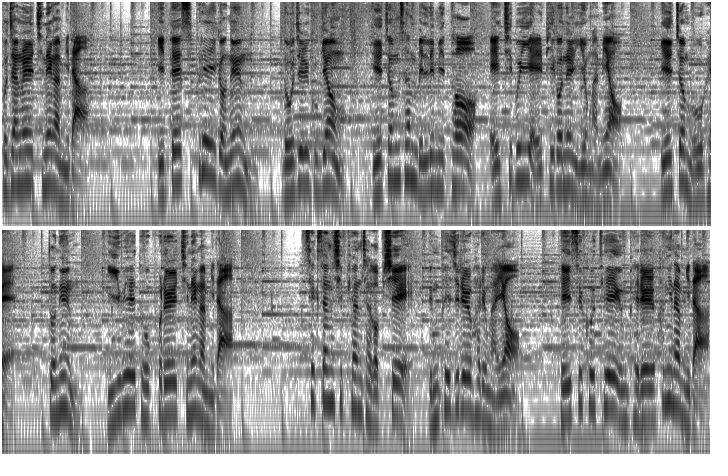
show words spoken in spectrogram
도장을 진행합니다. 이때 스프레이건은 노즐 구경 1.3mm HVLP건을 이용하며 1.5회 또는 2회 도포를 진행합니다. 색상 시편 작업 시 은폐지를 활용하여 base coat의 은폐를 확인합니다.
